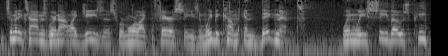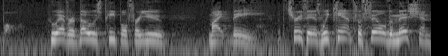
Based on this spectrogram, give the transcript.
And too many times we're not like Jesus, we're more like the Pharisees, and we become indignant when we see those people, whoever those people for you might be. But the truth is, we can't fulfill the mission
